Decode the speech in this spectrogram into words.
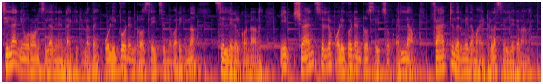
ചില ന്യൂറോൺസിൽ അതിനുണ്ടാക്കിയിട്ടുള്ളത് ഒളിഗോഡെൻഡ്രോസൈറ്റ്സ് എന്ന് പറയുന്ന സെല്ലുകൾ കൊണ്ടാണ്. ഈ ഷ്വാൻ സെല്ലും ഒളിഗോഡെൻഡ്രോസൈറ്റ്സും എല്ലാം ഫാറ്റ് നിർമ്മിതമായിട്ടുള്ള സെല്ലുകളാണ്.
